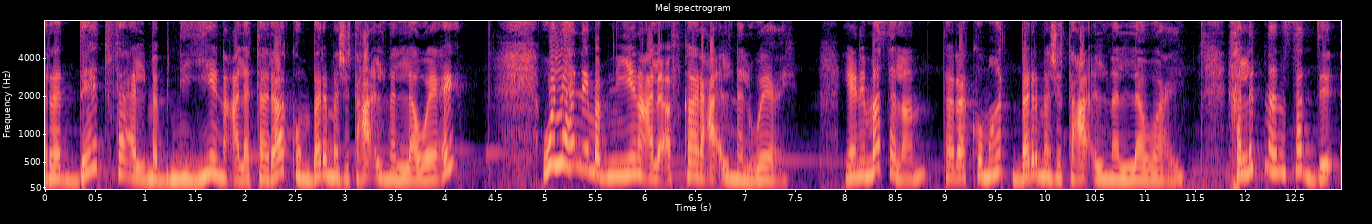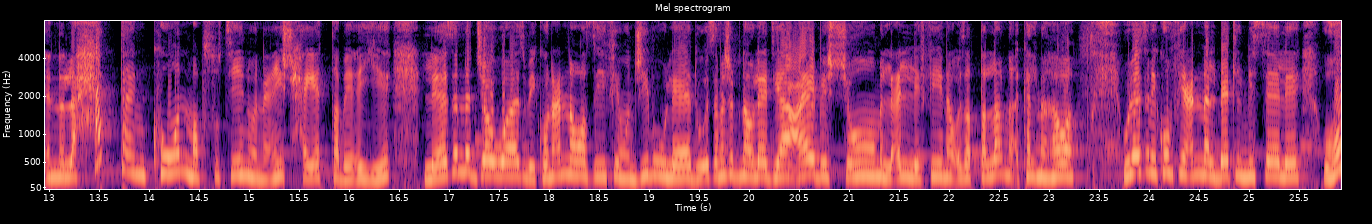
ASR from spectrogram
ردات فعل مبنيين على تراكم برمجة عقلنا اللاواعي ولا هن مبنيين على أفكار عقلنا الواعي. يعني مثلا تراكمات برمجة عقلنا اللاواعي خلتنا نصدق إنه لحتى نكون مبسوطين ونعيش حياة طبيعية لازم نتجوز ويكون عنا وظيفة ونجيب أولاد وإذا ما جبنا أولاد يا عيب الشوم العلة فينا وإذا طلقنا أكلنا هوا ولازم يكون في عنا البيت المثالي وهول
